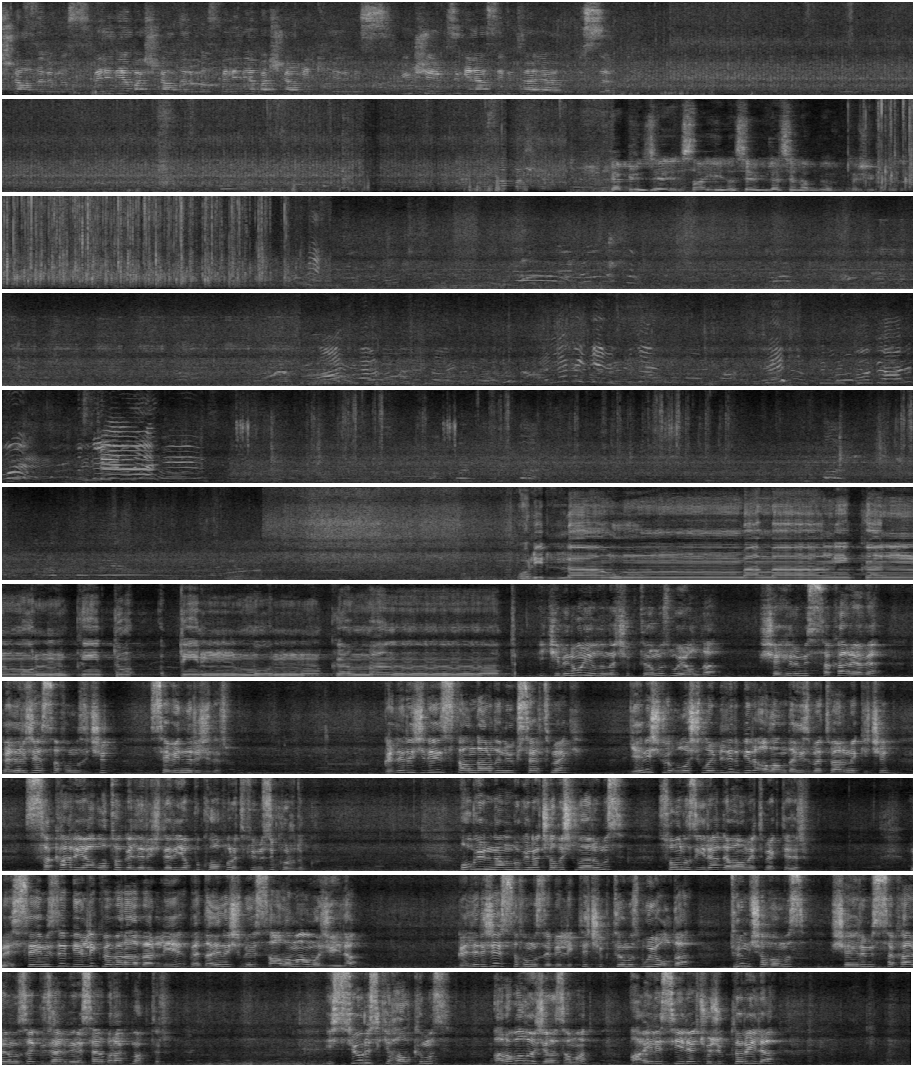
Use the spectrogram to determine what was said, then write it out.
başkanlarımız, belediye başkanlarımız, belediye başkan vekillerimiz, Büyükşehirimizin genel sekreter yardımcısı. Hepinizi saygıyla, sevgiyle selamlıyorum. Teşekkür ederim. قل اللهم مالك الملك تؤتي الملك من 2010 yılında çıktığımız bu yolda şehrimiz Sakarya ve galerici esnafımız için sevindiricidir. Galericiliğin standartını yükseltmek, geniş ve ulaşılabilir bir alanda hizmet vermek için Sakarya Otogalericileri Yapı Kooperatifimizi kurduk. O günden bugüne çalışmalarımız son hızıyla devam etmektedir. Mesleğimizde birlik ve beraberliği ve dayanışmayı sağlama amacıyla galerici esnafımızla birlikte çıktığımız bu yolda tüm çabamız şehrimiz Sakarya'mıza güzel bir eser bırakmaktır. İstiyoruz ki halkımız araba alacağı zaman ailesiyle, çocuklarıyla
